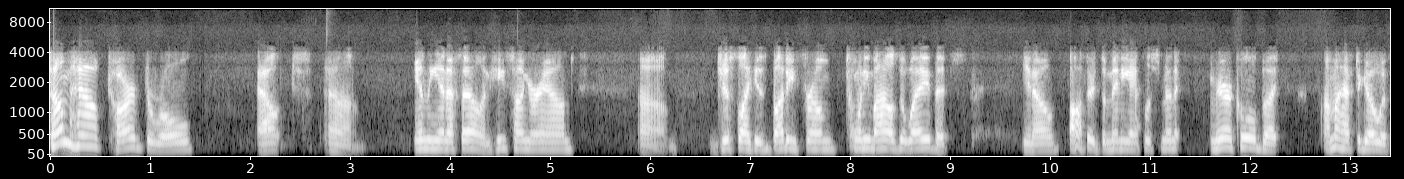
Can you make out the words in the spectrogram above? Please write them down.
somehow carved a role out um, in the NFL, and he's hung around um, just like his buddy from 20 miles away. That's you know authored the Minneapolis Miracle, but I'm gonna have to go with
